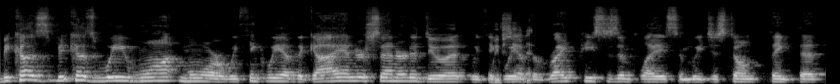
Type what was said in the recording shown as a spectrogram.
because because we want more we think we have the guy under center to do it we think We've we have it. the right pieces in place and we just don't think that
